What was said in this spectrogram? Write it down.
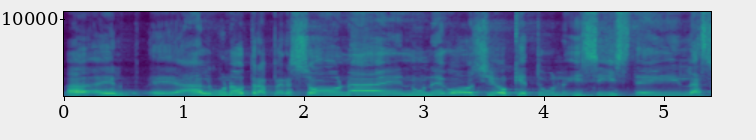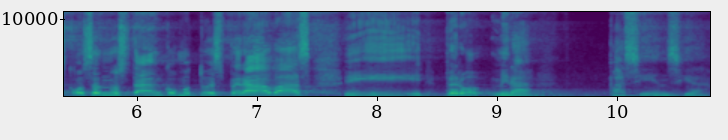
a, eh, alguna otra persona en un negocio que tú hiciste y las cosas no están como tú esperabas. Y, pero mira, paciencia.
